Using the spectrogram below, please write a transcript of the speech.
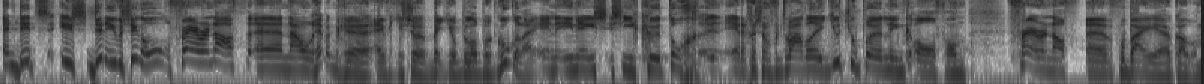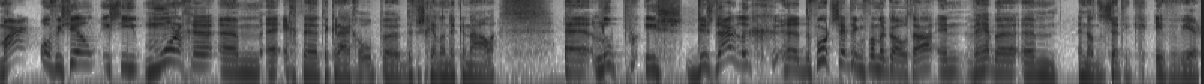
En dit is de nieuwe single, Fair Enough. nou heb ik eventjes een beetje op lopen googelen. En ineens zie ik toch ergens een verdwaalde YouTube-link al van fair enough voorbij komen. Maar officieel is die morgen um, echt te krijgen op de verschillende kanalen. Loop is dus duidelijk de voortzetting van de Gotha. En we hebben, um, en dan zet ik even weer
